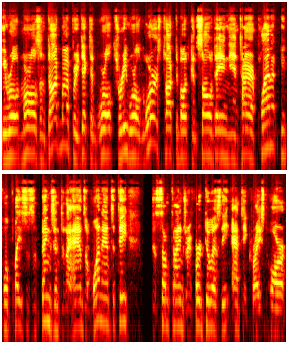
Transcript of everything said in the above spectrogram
He wrote Morals and Dogma, predicted world three world wars, talked about consolidating the entire planet, people, places, and things into the hands of one entity, is sometimes referred to as the Antichrist or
